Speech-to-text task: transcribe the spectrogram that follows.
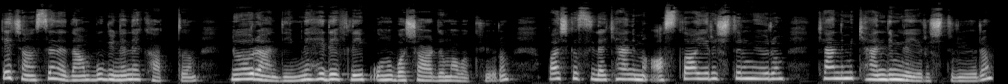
geçen seneden bugüne ne kattığım, ne öğrendiğim, ne hedefleyip onu başardığıma bakıyorum. Başkasıyla kendimi asla yarıştırmıyorum. Kendimi kendimle yarıştırıyorum.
